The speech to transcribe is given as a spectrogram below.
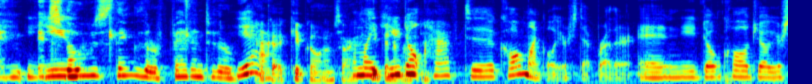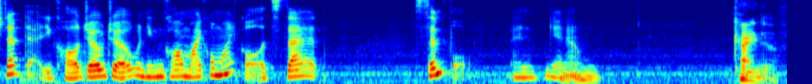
And it's those things that are fed into their. Yeah. Okay, keep going. I'm sorry. I'm like, you don't have to call Michael your stepbrother, and you don't call Joe your stepdad. You call Joe Joe, and you can call Michael Michael. It's that simple, and you know, Mm. Kind of,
